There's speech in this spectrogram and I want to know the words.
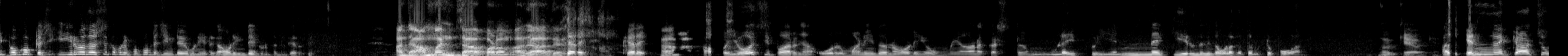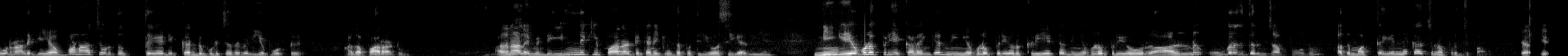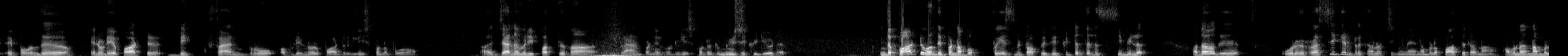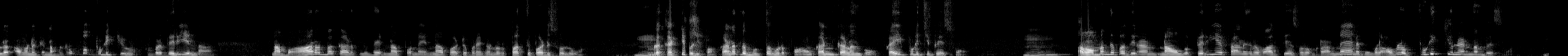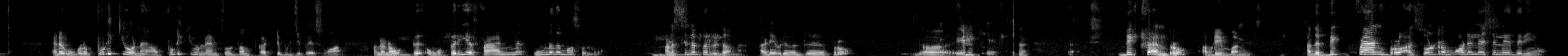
இப்ப கூப்பிட்டு இருபது வருஷத்துக்கு அப்புறம் இப்ப கூப்பிட்டு இன்டர்வியூ பண்ணிட்டு இருக்கான். அவரு இன்டர்வியூ கொடுத்துட்டு இருக்காரு. அந்த அம்மன் சா- படம் அது அது. அப்ப யோசிச்சு பாருங்க ஒரு மனிதனுடைய உண்மையான கஷ்டம் உழைப்பு என்னைக்கு இருந்து இந்த உலகத்தை விட்டு போவார் ஓகே ஓகே. அது என்னைக்காச்சும் ஒரு நாளைக்கு எவனாச்சும் ஒருத்தர் தேடி கண்டுபிடிச்சதை வெளியே போட்டு அதை பாராட்டும். அதனால வேண்டி இன்னைக்கு பாராட்டு கிடைக்கிறத பத்தி யோசிக்காதீங்க. நீங்க எவ்வளவு பெரிய கலைஞர் நீங்க எவ்வளவு பெரிய ஒரு கிரியேட்டர் நீங்க எவ்வளவு பெரிய ஒரு ஆள்னு உங்களுக்கு தெரிஞ்சா போதும். அது மக்கள் என்னைக்காச்சும் நான் புரிஞ்சுப்பாங்க. இப்போ வந்து என்னுடைய பாட்டு பிக் ஃபேன் ப்ரோ அப்படின்னு ஒரு பாட்டு ரிலீஸ் பண்ண போறோம். ஜனவரி பத்து தான் பிளான் பண்ணிருக்கோம் ரிலீஸ் பண்றதுக்கு மியூசிக் வீடியோட இந்த பாட்டு வந்து இப்போ நம்ம பேசின டாபிக் கிட்டத்தட்ட சிமிலர் அதாவது ஒரு ரசிகன் இருக்கான்னு வச்சுங்களேன் நம்மளை பார்த்துட்டானா அவனை நம்மள அவனுக்கு நம்ம ரொம்ப பிடிக்கும். நம்ம வெறியன்னா நம்ம ஆரம்ப காலத்துலேருந்து என்ன பண்ண என்ன பாட்டு பண்ணிக்கணும்னு ஒரு பத்து பாட்டு சொல்லுவான் நம்மளை கட்டி பிடிப்பான். கணத்துல முத்தம் கொடுப்பான். அவன் கண் கலங்கும். கை பிடிச்சி பேசுவான். அவன் வந்து பாத்தீங்கன்னா நான் உங்க பெரிய ஃபேனுங்கிற வார்த்தையை சொல்ல மாட்டான். அண்ணா எனக்கு உங்களை அவ்வளவு பிடிக்கும்னு தான் பேசுவான். எனக்கு உங்களை பிடிக்கும் அண்ணே அவன் பிடிக்கும்னு சொல்லிட்டு அவன் கட்டி பிடிச்சி பேசுவான். ஆனா நான் உங்க பெரிய ஃபேன்னு உன்னதமா சொல்லுவான். ஆனா சில பேர் இருக்காங்க. அடிப்படை வந்து ப்ரோ பிக் ஃபேன் ப்ரோ அப்படிம்பாங்க. அந்த பிக் ஃபேன் ப்ரோ அது சொல்ற மாடுலேஷன்லயே தெரியும்.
